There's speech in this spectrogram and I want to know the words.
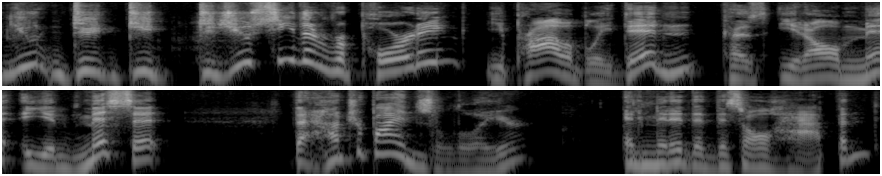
You did, did, did you see the reporting? You probably didn't because you'd all you'd miss it. That Hunter Biden's lawyer admitted that this all happened.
